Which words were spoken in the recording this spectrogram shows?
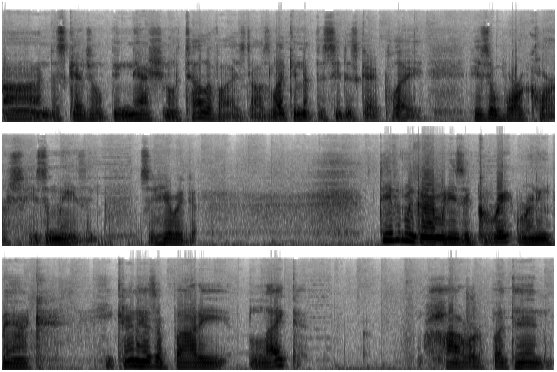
on the schedule being nationally televised. I was lucky enough to see this guy play. He's a workhorse. He's amazing. So here we go. David Montgomery is a great running back. He kind of has a body like Howard, but then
